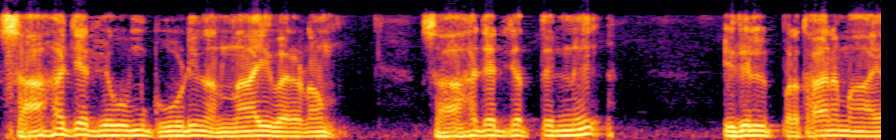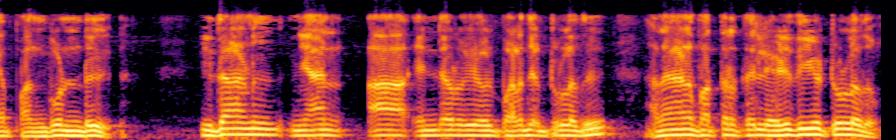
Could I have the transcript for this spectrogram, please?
സാഹചര്യവും കൂടി നന്നായി വരണം. സാഹചര്യത്തിന് ഇതിൽ പ്രധാനമായ പങ്കുണ്ട്. ഇതാണ് ഞാൻ ആ ഇന്റർവ്യൂവിൽ പറഞ്ഞിട്ടുള്ളത്. അതാണ് പത്രത്തിൽ എഴുതിയിട്ടുള്ളതും.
